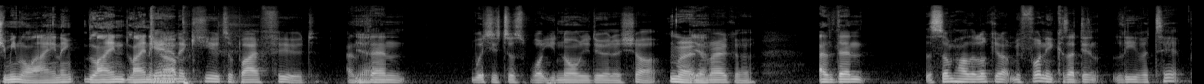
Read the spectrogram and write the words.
you mean lining, line, lining getting up? in a queue to buy food, and Yeah. then, which is just what you normally do in a shop Right. in Yeah. America, and then somehow they're looking at me funny because I didn't leave a tip.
